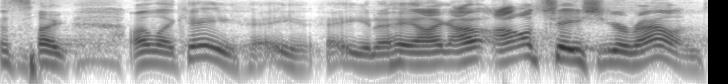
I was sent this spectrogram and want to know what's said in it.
it's like I'm like, hey, hey, hey, you know, hey, like, I'll chase you around.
